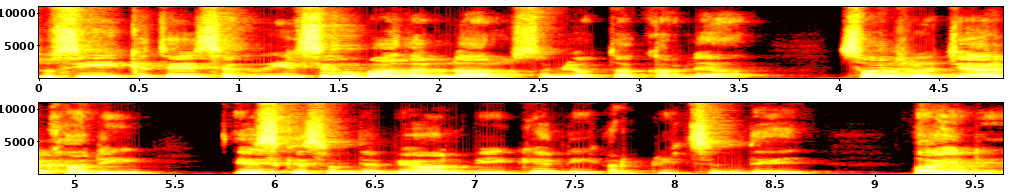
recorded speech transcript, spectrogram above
ਤੁਸੀਂ ਕਿਤੇ ਸੁਖਵੀਰ ਸਿੰਘ ਬਾਦਲ ਨਾਲ ਸਮਝੌਤਾ ਕਰ ਲਿਆ, ਸਮਝ ਲਓ ਜ਼ਹਿਰ ਖਾ ਲਈ ਇਸ ਕਿਸਮ ਦੇ ਬਿਆਨ ਵੀ ਗਿਆਨੀ ਹਰਪ੍ਰੀਤ ਸਿੰਘ ਦੇ ਆਏ ਨੇ।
